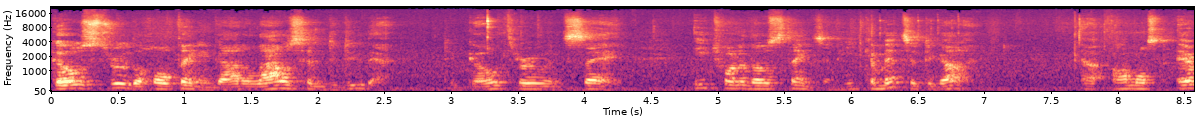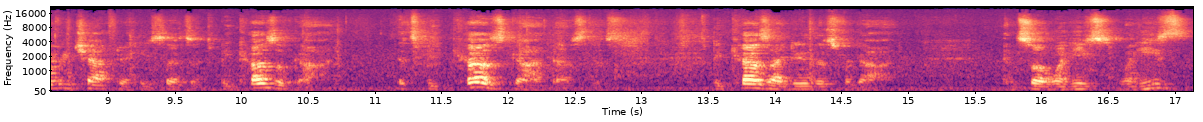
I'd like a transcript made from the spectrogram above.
goes through the whole thing, and God allows him to do that, to go through and say each one of those things, and he commits it to God. Uh, almost every chapter he says, it's because of God. It's because God does this. It's because I do this for God. And so when he's when he's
